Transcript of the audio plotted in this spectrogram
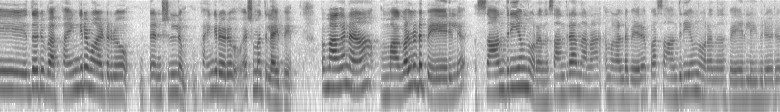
ഈ ഇതൊരു ഭയങ്കരമായിട്ടൊരു ടെൻഷനിലും ഭയങ്കര ഒരു വിഷമത്തിലായിപ്പോയി. അപ്പം മകന് മകളുടെ പേരിൽ സാന്ദ്രിയം എന്ന് പറയുന്നത് സാന്ദ്ര എന്നാണ് മകളുടെ പേര് അപ്പോൾ സാന്ദ്രിയം എന്ന് പറയുന്ന പേരിൽ ഇവരൊരു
